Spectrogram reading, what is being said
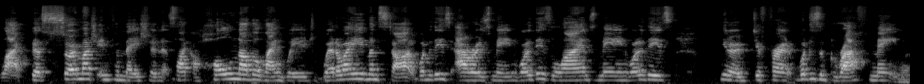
Like, there's so much information. It's like a whole nother language. Where do I even start? What do these arrows mean? What do these lines mean? What are these, you know, different? What does a graph mean? Yeah.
